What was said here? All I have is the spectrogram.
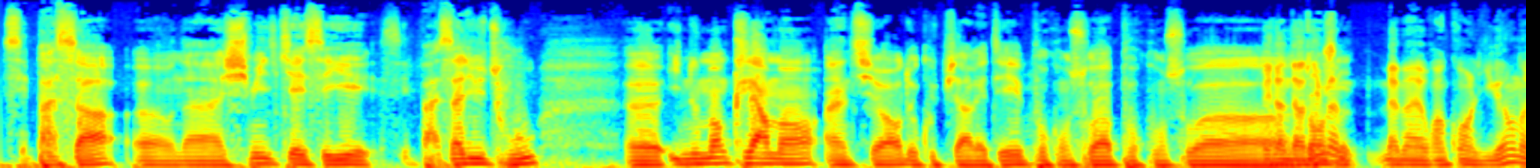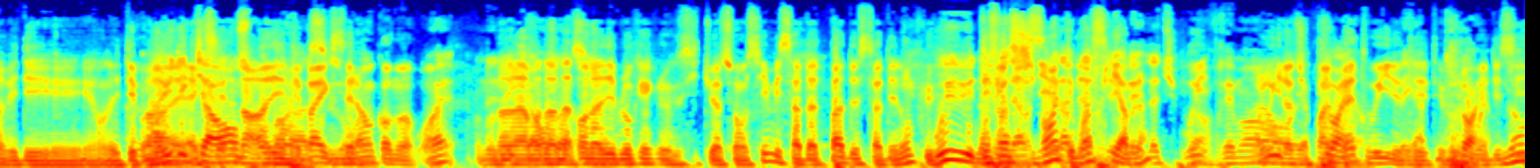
c'est pas ça. Euh, on a Schmidt qui a essayé, c'est pas ça du tout. Euh, il nous manque clairement un tireur de coups de pied arrêtés pour qu'on soit, pour qu'on soit. Mais l'an dernier, même, même à Branco en Ligue 1, on avait des, on n'était On pas, a eu des carences non, on n'était pas saison. excellent comme, Ouais, on a on, on, on débloqué quelques situations aussi, mais ça date pas de cette année non plus. Oui, défensivement, il était moins fiable. Là, tu Oui. vraiment. Ah oui, là, tu rien. bête, oui, il était- était plus beaucoup. Non,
